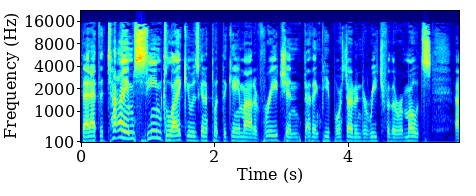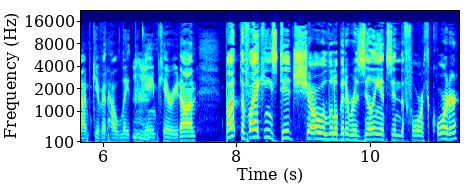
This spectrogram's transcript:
that at the time seemed like it was going to put the game out of reach, and I think people were starting to reach for the remotes um, given how late the mm-hmm. game carried on. But the Vikings did show a little bit of resilience in the fourth quarter.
